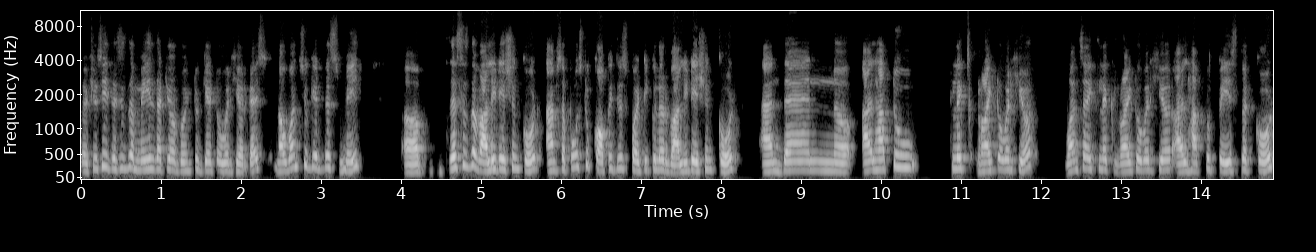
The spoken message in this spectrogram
so if you see, this is the mail that you're going to get over here, guys. Now, once you get this mail, uh, this is the validation code. I'm supposed to copy this particular validation code, and then uh, I'll have to click right over here. Once I click right over here, I'll have to paste the code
